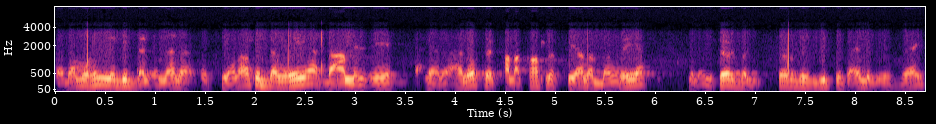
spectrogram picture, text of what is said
فده مهم جدا إن أنا الصيانات الدورية بعمل إيه؟ إحنا هنفرض حلقات للصيانة الدورية ال interval service دي بتتعمل إزاي؟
